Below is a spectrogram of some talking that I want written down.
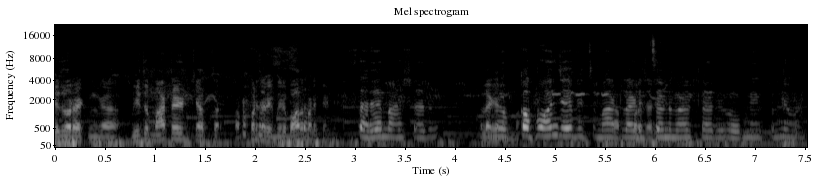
ఏదో రకంగా మీతో మాట్లాడి చేస్తా. తప్పనిసరిగా మీరు బాధపడకండి. సరే మాస్టారు. అలాగే ఒక్క ఫోన్ చేపించి మాట్లాడించండి మాస్టారు. మీ పుణ్యం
